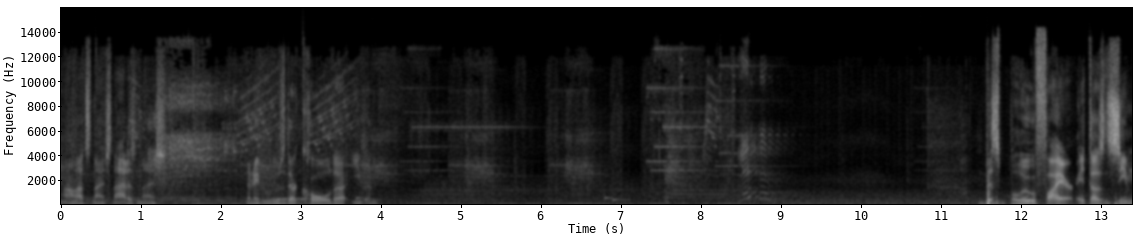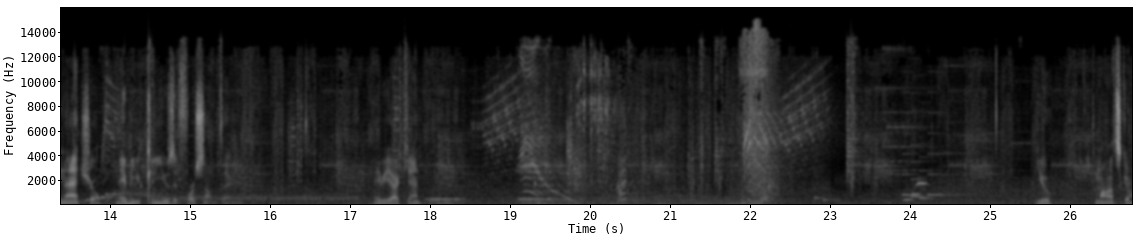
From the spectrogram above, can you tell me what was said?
Oh, that's nice. That is nice. They don't even lose their cold, uh, even. This blue fire, it doesn't seem natural. Maybe you can use it for something. Maybe I can. You. Come on, let's go.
